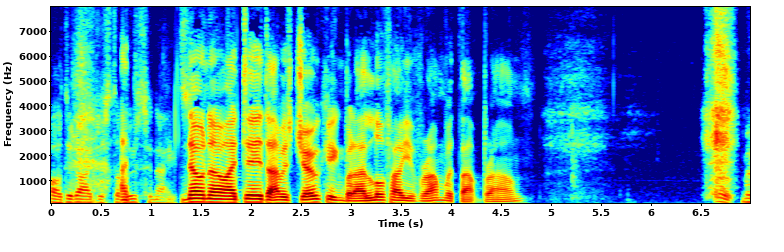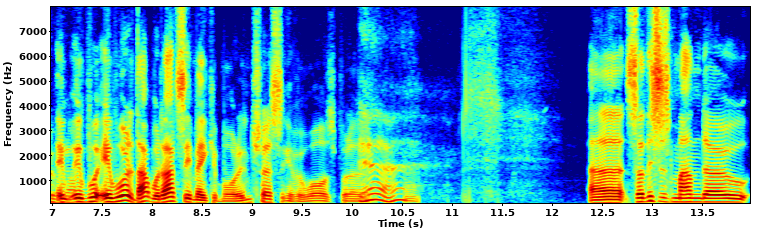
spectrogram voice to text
or did I just hallucinate? No, no, I did. I was joking, but I love how you've ran with that, Brown. It, it, would- it would that would actually make it more interesting if it was, but uh, yeah. Uh, so this is Mando,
